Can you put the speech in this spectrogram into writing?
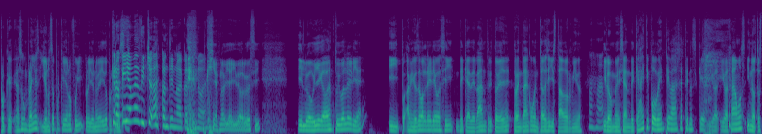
porque era su cumpleaños y yo no sé por qué yo no fui, pero yo no había ido porque Creo yo que sí- ya me has dicho. Ah, continúa, continúa. que yo no había ido algo así. Y luego llegaban tú y Valeria y p- amigos de Valeria o así, de que adelante y todavía, todavía estaban comentando y yo estaba dormido. Ajá. Y luego me decían de que, ay, tipo, vente, bájate, no sé qué. Y, y bajamos. Y nosotros,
